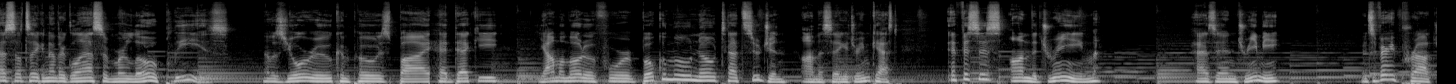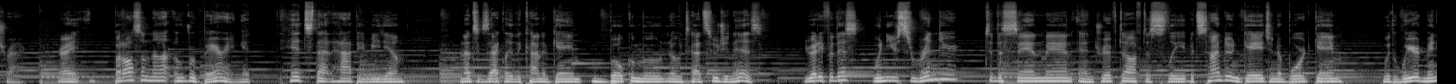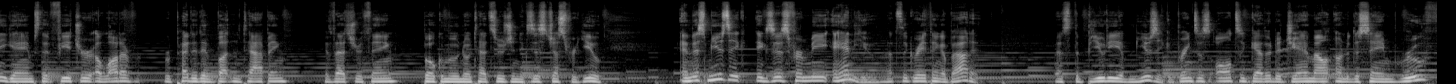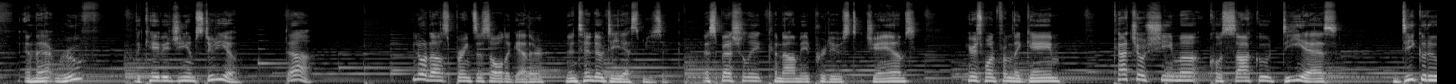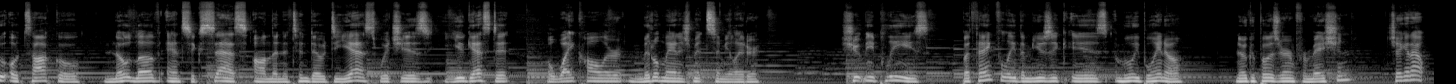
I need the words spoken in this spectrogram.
Yes, I'll take another glass of Merlot, please. That was Yoru, composed by Hideki Yamamoto for Bokumu no Tatsujin on the Sega Dreamcast. Emphasis on the dream, as in dreamy. It's a very proud track, right? But also not overbearing. It hits that happy medium, and that's exactly the kind of game Bokumu no Tatsujin is. You ready for this? When you surrender to the Sandman and drift off to sleep, it's time to engage in a board game with weird mini games that feature a lot of repetitive button tapping. If that's your thing, Bokumu no Tatsujin exists just for you. And this music exists for me and you. That's the great thing about it. That's the beauty of music. It brings us all together to jam out under the same roof, and that roof, the KVGM studio. Duh. You know what else brings us all together? Nintendo DS music, especially Konami produced jams. Here's one from the game Kachoshima Kosaku DS Dikuru Otako No Love and Success on the Nintendo DS, which is, you guessed it, a white collar middle management simulator. Shoot me please, but thankfully the music is muy bueno. No composer information? Check it out.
